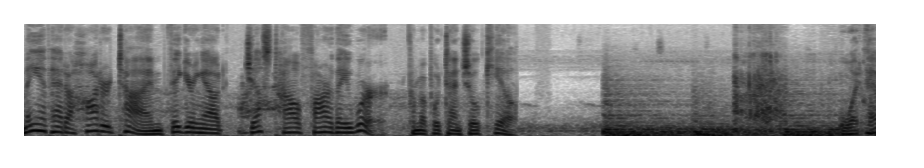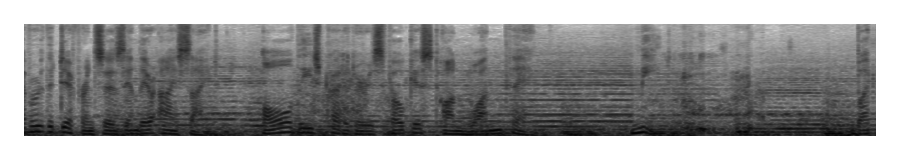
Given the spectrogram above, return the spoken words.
may have had a harder time figuring out just how far they were from a potential kill. Whatever the differences in their eyesight, all these predators focused on one thing meat. But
